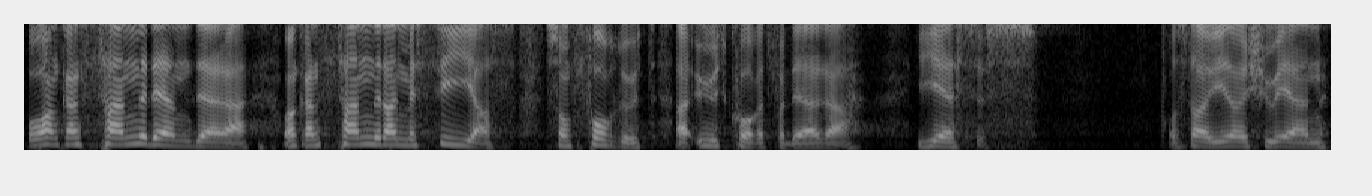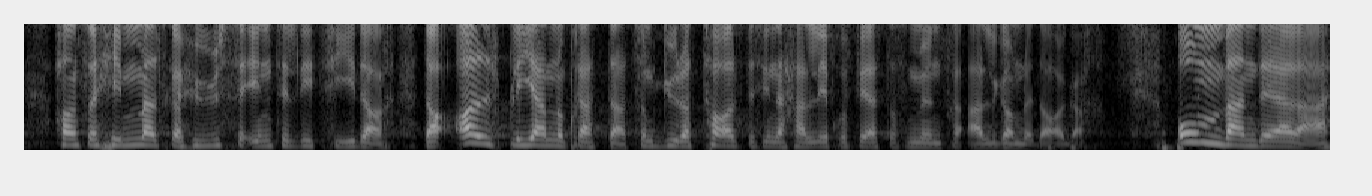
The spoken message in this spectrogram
Og han kan sende den dere, og han kan sende den Messias som forut er utkåret for dere, Jesus. Og så tar vi videre i 21. Han som himmel skal huse inntil de tider, da alt blir gjenopprettet, som Gud har talt ved sine hellige profeters munn fra eldgamle dager. Omvend dere,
